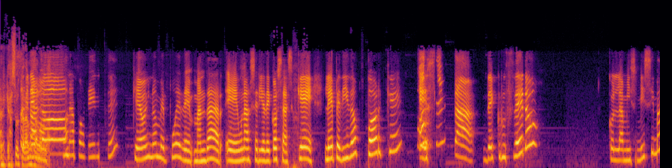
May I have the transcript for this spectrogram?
Venga, suéltalo, una ponente que hoy no me puede mandar eh, una serie de cosas que le he pedido porque está de crucero con la mismísima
